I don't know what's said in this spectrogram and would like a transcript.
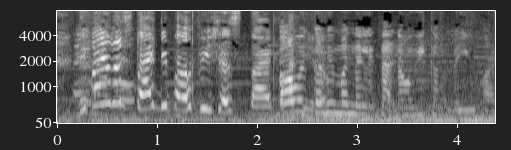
Di pa naman start, di pa official start. Bawal kami manalita ng wikang dayuhan.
